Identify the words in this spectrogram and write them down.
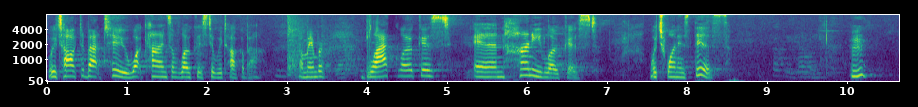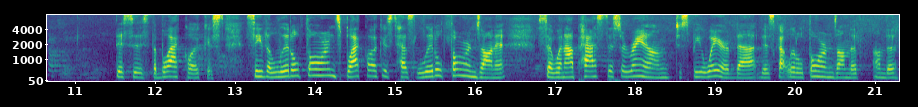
We talked about two. What kinds of locust did we talk about? Remember? Black locust and honey locust. Which one is this? Hmm? This is the black locust. See the little thorns? Black locust has little thorns on it. So when I pass this around, just be aware of that. It's got little thorns on the on the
